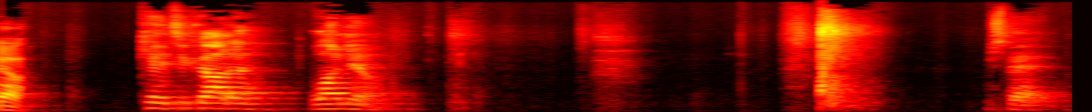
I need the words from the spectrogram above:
Go. K Takada, Wanyo. Respect.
